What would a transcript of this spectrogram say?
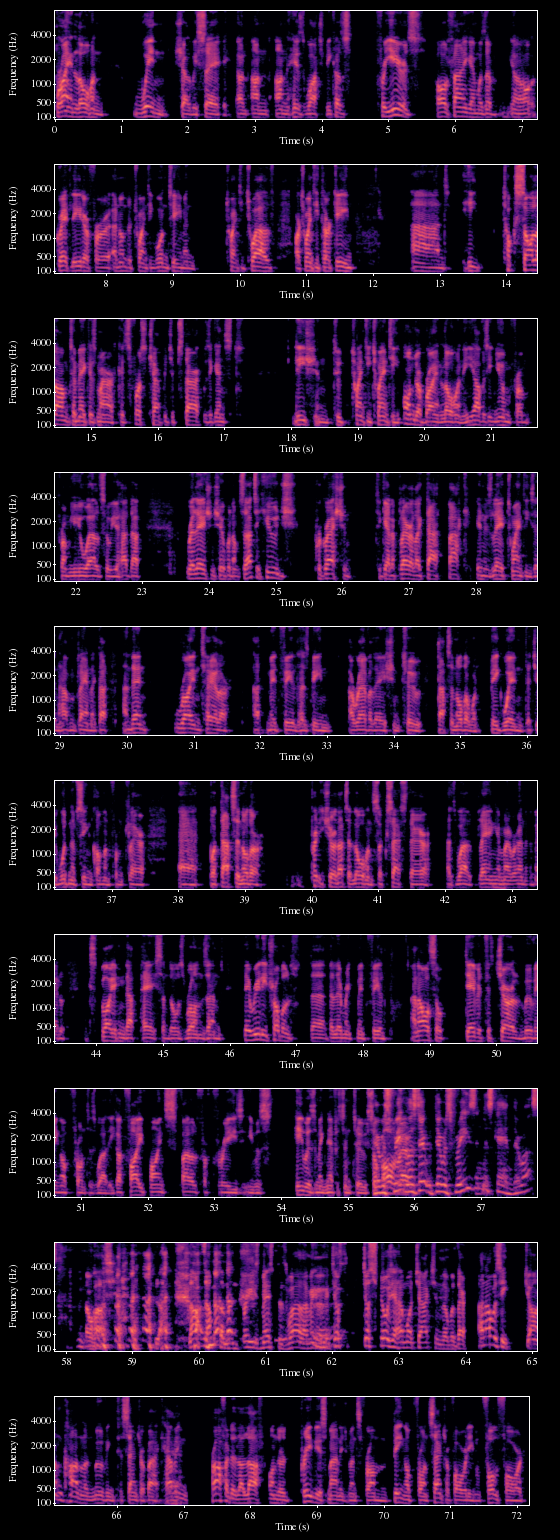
Brian Lohan win, shall we say, on, on, on his watch because for years Paul Flanagan was a you know a great leader for an under 21 team in 2012 or 2013 and he took so long to make his mark. His first championship start was against Laois in 2020 under Brian Lohan. He obviously knew him from from UL, so you had that relationship with him. So that's a huge progression to get a player like that back in his late 20s and have him playing like that. And then Ryan Taylor at midfield has been a revelation too. That's another one, big win that you wouldn't have seen coming from Clare. Uh, but that's another, pretty sure that's a Lohan success there as well, playing him around the middle, exploiting that pace and those runs. And they really troubled the, the Limerick midfield. And also David Fitzgerald moving up front as well. He got five points, fouled for frees. He was he was magnificent too. So there was free, was there there was frees in this game. There was. There was. Lots of them and frees missed as well. I mean, it just just shows you how much action there was there. And obviously, John Conlon moving to centre back, having profited a lot under previous managements from being up front, centre forward, even full forward,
